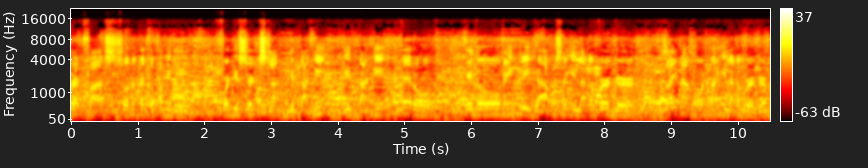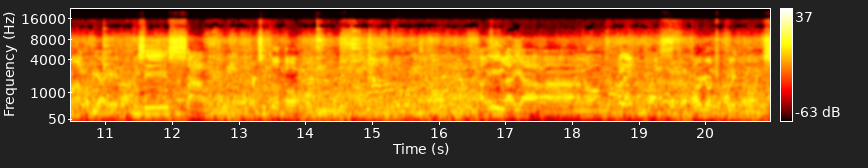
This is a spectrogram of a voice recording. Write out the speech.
breakfast. So nagkanto kami di for desserts lang gitani, gitani. Pero kedo na intriga ako sa ilang nga burger. Try namon ng ilang nga burger mga kabiyahe. Si Sam kag si Toto ang ilaya ah, ano chocolate noise. Oreo chocolate noise.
